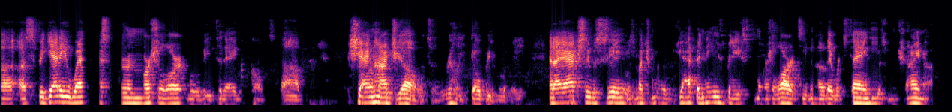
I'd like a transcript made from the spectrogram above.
uh, a spaghetti western martial art movie today called uh, Shanghai Joe. It's a really dopey movie. And I actually was seeing it was much more Japanese-based martial arts, even though they were saying he was from China.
